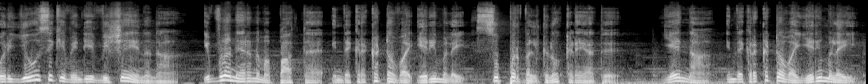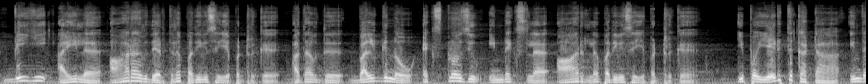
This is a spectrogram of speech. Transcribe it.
ஒரு யோசிக்க வேண்டிய விஷயம் என்னன்னா இவ்வளவு நேரம் நம்ம பார்த்த இந்த கிரக்கட்டோவா எரிமலை சூப்பர் பல்கனோ கிடையாது. ஏன்னா இந்த கிரக்கட்டோவா எரிமலை விஇஐல ஆறாவது இடத்துல பதிவு செய்யப்பட்டிருக்கு. அதாவது பல்கனோ எக்ஸ்ப்ளோசிவ் இண்டெக்ஸ்ல ஆறுல பதிவு செய்யப்பட்டிருக்கு. இப்போ எடுத்துக்காட்டா இந்த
